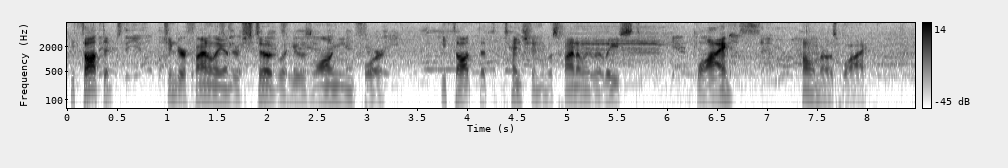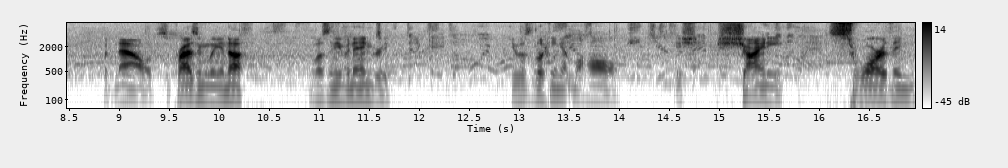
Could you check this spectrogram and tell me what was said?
He thought that Jinder finally understood what he was longing for. He thought that the tension was finally released. Why? Hell knows why. But now, surprisingly enough, he wasn't even angry. He was looking at Mahal. His sh- shiny, swarthing,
